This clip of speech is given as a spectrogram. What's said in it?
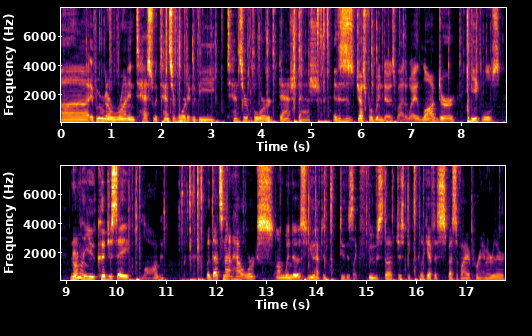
uh, if we were going to run and test with TensorBoard, it would be TensorBoard dash dash. And this is just for Windows, by the way. Logdir equals. Normally, you could just say log, but that's not how it works on Windows. You have to do this like foo stuff, just be, like you have to specify a parameter there.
